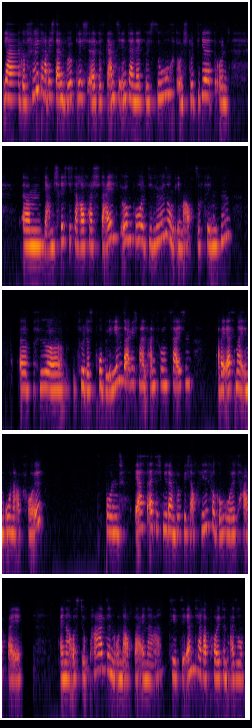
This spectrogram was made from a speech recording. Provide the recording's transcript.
ja, gefühlt habe ich dann wirklich äh, das ganze Internet durchsucht und studiert und ähm, ja, mich richtig darauf versteift, irgendwo die Lösung eben auch zu finden äh, für, für das Problem, sage ich mal in Anführungszeichen, aber erstmal eben ohne Erfolg. Und erst als ich mir dann wirklich auch Hilfe geholt habe bei einer Osteopathin und auch bei einer TCM-Therapeutin, also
